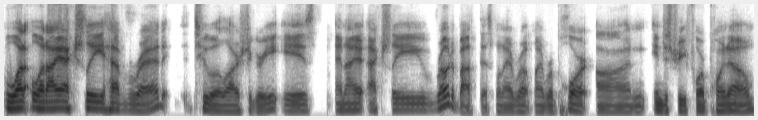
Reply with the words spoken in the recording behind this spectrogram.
what what I actually have read to a large degree is, and I actually wrote about this when I wrote my report on Industry 4.0.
